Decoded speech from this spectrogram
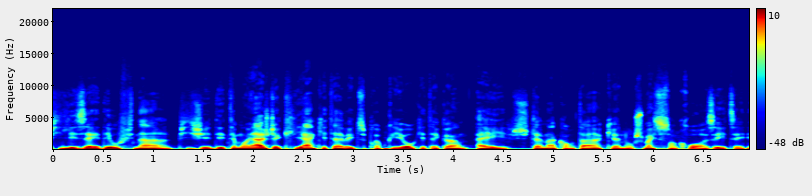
puis les aider au final. Puis j'ai des témoignages de clients qui étaient avec du proprio, qui étaient comme Hey, je suis tellement content que nos chemins se sont croisés. Fait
